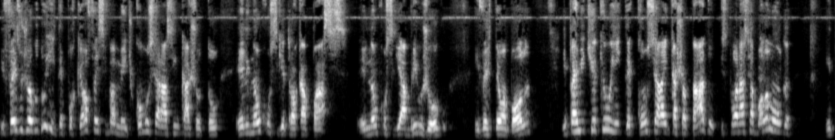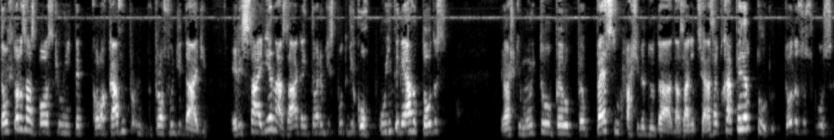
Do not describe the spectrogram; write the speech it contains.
e fez o jogo do Inter, porque ofensivamente, como o Ceará se encaixotou, ele não conseguia trocar passes, ele não conseguia abrir o jogo, inverter uma bola, e permitia que o Inter, com o Ceará encaixotado, explorasse a bola longa. Então, todas as bolas que o Inter colocava em profundidade ele saía na zaga, então era disputa de corpo. O Inter ganhava todas. Eu acho que muito pelo, pelo péssimo partida do, da, da zaga do Ceará. Sabe, o cara perdeu tudo. Todos os, os,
